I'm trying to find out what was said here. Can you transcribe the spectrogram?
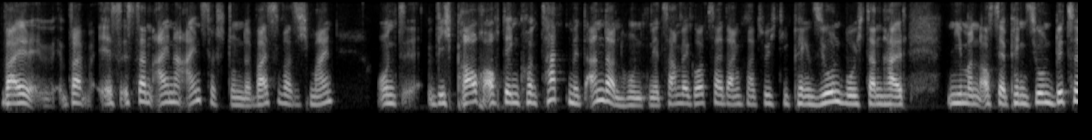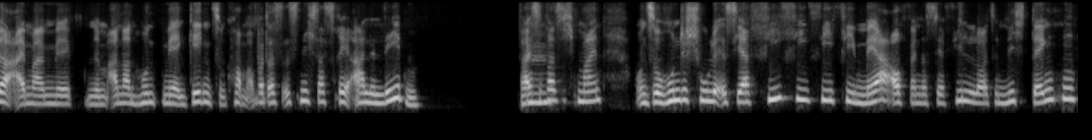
weil, weil es ist dann eine Einzelstunde. Weißt du, was ich meine? Und ich brauche auch den Kontakt mit anderen Hunden. Jetzt haben wir Gott sei Dank natürlich die Pension, wo ich dann halt niemanden aus der Pension bitte, einmal mit einem anderen Hund mir entgegenzukommen. Aber das ist nicht das reale Leben. Weißt mhm. du, was ich meine? Unsere Hundeschule ist ja viel, viel, viel, viel mehr, auch wenn das ja viele Leute nicht denken,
